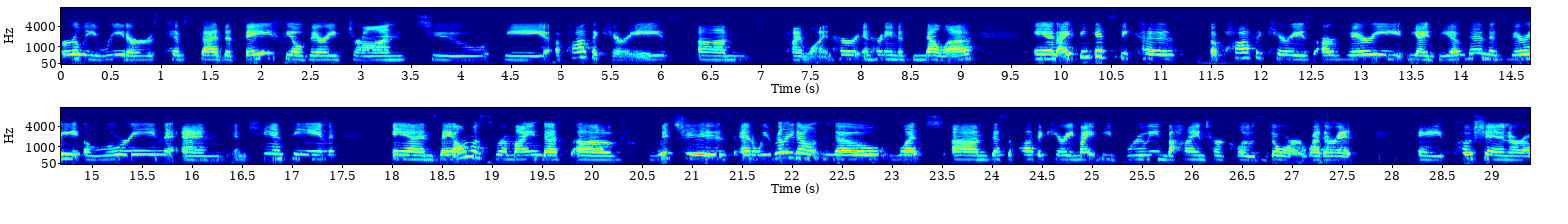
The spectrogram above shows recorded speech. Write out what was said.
early readers have said that they feel very drawn to the apothecary's um, timeline. Her and her name is Nella, and I think it's because apothecaries are very the idea of them is very alluring and enchanting, and they almost remind us of witches, and we really don't know what um, this apothecary might be brewing behind her closed door, whether it's a potion or a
